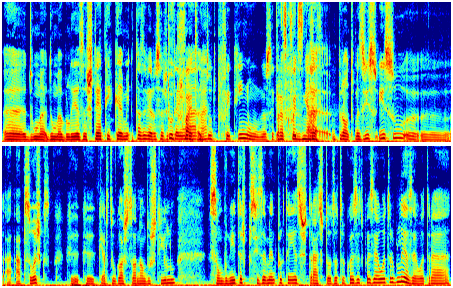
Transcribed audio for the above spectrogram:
uh, de, uma, de uma beleza estéticamente. Estás a ver? Ou seja, Tudo que tem perfeito, uma, é? tudo perfeitinho, não sei. Parece que foi desenhado. Ah, pronto, mas isso, isso uh, uh, há, há pessoas que, que, que, quer tu gostes ou não do estilo, são bonitas precisamente porque têm esses traços todos. Outra coisa depois é outra beleza, é outra.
